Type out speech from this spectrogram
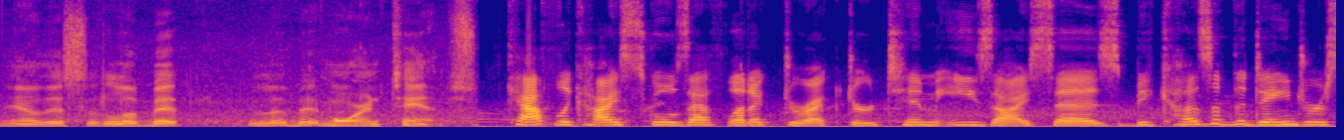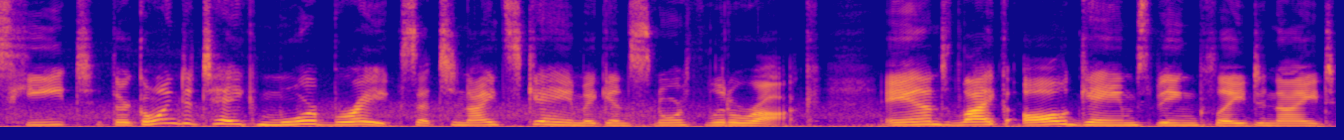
you know, this is a little bit a little bit more intense. Catholic High School's athletic director Tim Ezai says because of the dangerous heat, they're going to take more breaks at tonight's game against North Little Rock. And like all games being played tonight,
